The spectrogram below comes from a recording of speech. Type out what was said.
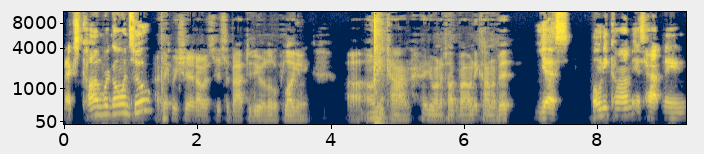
next con we're going to? I think we should. I was just about to do a little plugging. Uh, OniCon. You want to talk about OniCon a bit? Yes. OniCon is happening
